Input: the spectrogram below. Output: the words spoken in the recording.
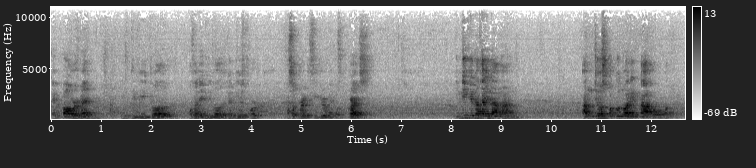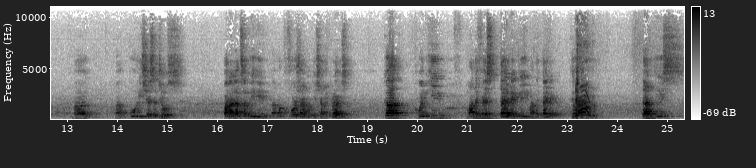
empowerment, individual, of an individual, it can be used for as a prefigurement of Christ. Hindi kinakailangan ang Diyos magkunwaring tao, mag, mag, magpuri siya sa Diyos, para lang sabihin na mag-foreshadow siya kay Christ. God, when He manifests directly, man, direct that is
